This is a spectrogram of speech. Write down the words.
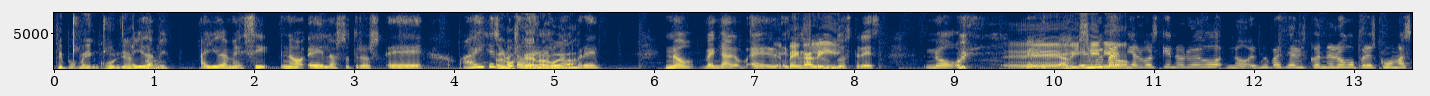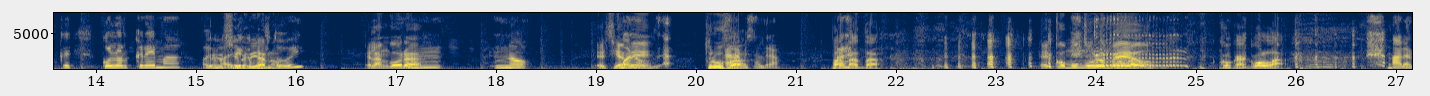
tipo Maine Coon y esto, Ayúdame, ayúdame, sí. No, eh, los otros... Eh, ay, que se el bosque de Noruega. No, venga, eh, Bengalí. Un, dos, tres. No. Eh, es muy parecido al bosque noruego, no, es muy parecido al bosque noruego, pero es como más que color crema. Ay, madre, ¿cómo estoy? ¿El angora? Mm, no. ¿El siamé? Bueno, Trufa. Ahora me saldrá. Patata. el común europeo. Coca-Cola. Ahora,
